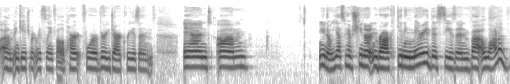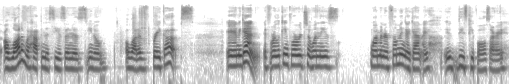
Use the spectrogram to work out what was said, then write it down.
um, engagement recently fell apart for very dark reasons, and um, you know, yes, we have Scheana and Brock getting married this season, but a lot of a lot of what happened this season is, you know, a lot of breakups. And again, if we're looking forward to when these women are filming again, I these people, sorry.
